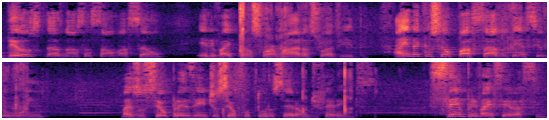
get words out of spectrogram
Deus da nossa salvação, ele vai transformar a sua vida. Ainda que o seu passado tenha sido ruim, mas o seu presente e o seu futuro serão diferentes. Sempre vai ser assim.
